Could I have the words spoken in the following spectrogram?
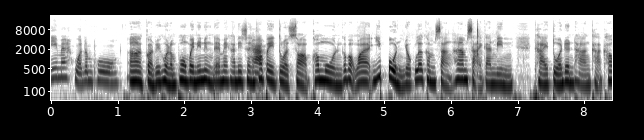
นี่ไหมหัวลำโพงอ่าก่อนไปหัวลำโพงไปนิดหนึ่งได้ไหมคะที่ฉันค่ะเข้าไปตรวจสอบข้อมูล ก็บอกว่าญี่ปุ่นยกเลิกคำสั่งห้ามสายการบิน ขายตั๋วเดินทางค่ะเข้า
